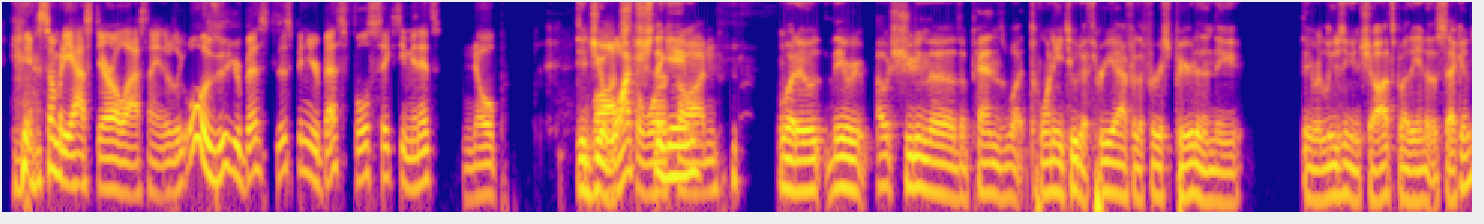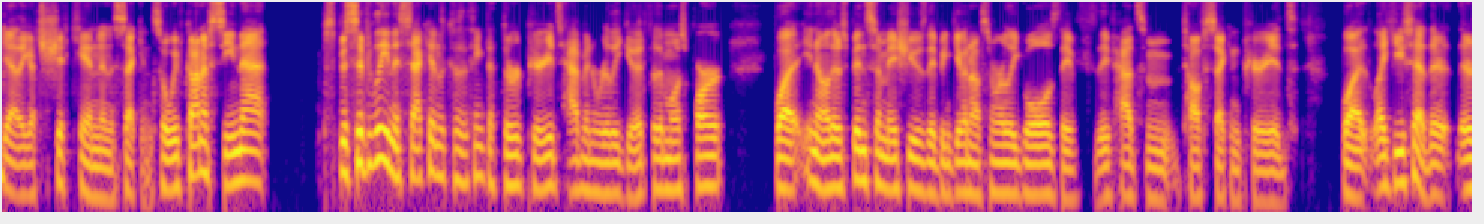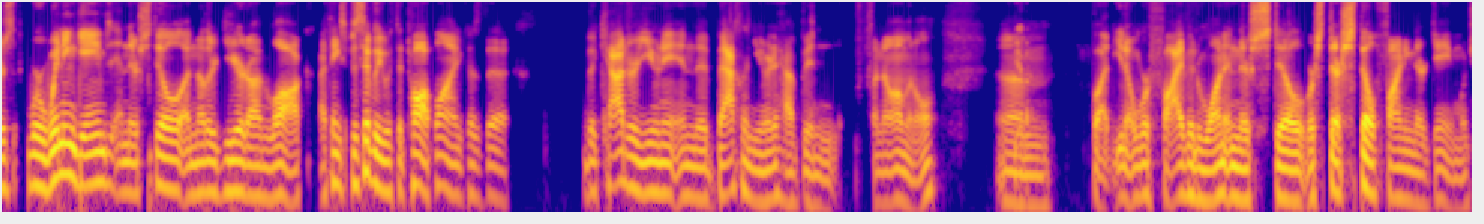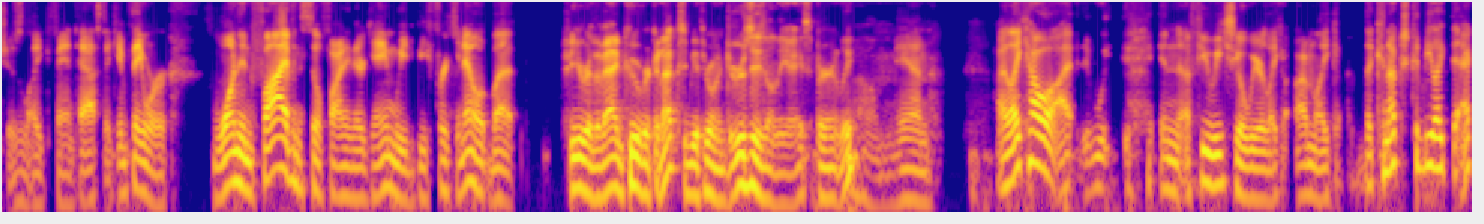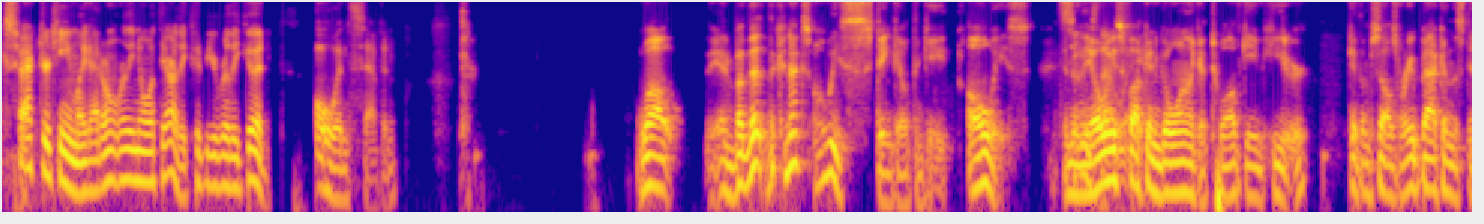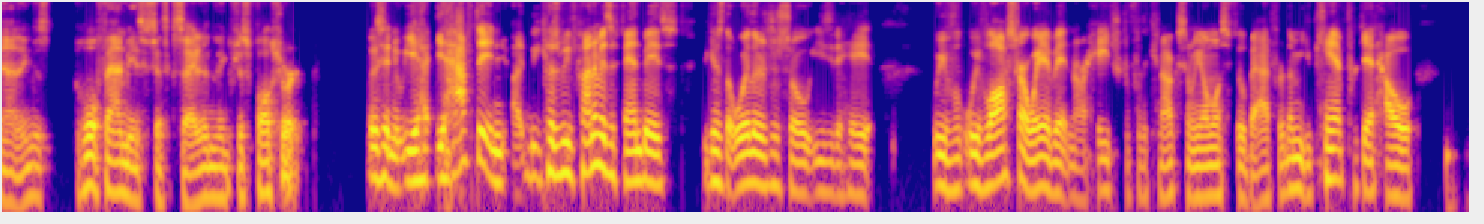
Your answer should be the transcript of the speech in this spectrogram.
You know, somebody asked Darryl last night. They was like, "Oh, is it your best? This been your best full sixty minutes?" Nope. Did you Lots watch the game? What it they were out shooting the the Pens what twenty two to three after the first period, and then they they were losing in shots by the end of the second. Yeah, they got shit canned in a second. So we've kind of seen that specifically in the second because I think the third periods have been really good for the most part. But you know, there's been some issues. They've been giving up some early goals. They've they've had some tough second periods. But like you said, there there's we're winning games and there's still another gear to unlock. I think specifically with the top line because the the Kadri unit and the backline unit have been phenomenal. Um, but you know we're five and one, and they're still we're they're still finding their game, which is like fantastic. If they were one and five and still finding their game, we'd be freaking out. But If you were the Vancouver Canucks, you'd be throwing jerseys on the ice. Apparently, oh man, I like how I we, in a few weeks ago we were like I'm like the Canucks could be like the X Factor team. Like I don't really know what they are. They could be really good. Oh and seven. Well, and but the, the Canucks always stink out the gate, always, and then they always way. fucking go on like a twelve game heater, get themselves right back in the standings. The whole fan base gets excited, and they just fall short. Listen, you ha- you have to uh, because we've kind of as a fan base because the Oilers are so easy to hate. We've we've lost our way a bit in our hatred for the Canucks, and we almost feel bad for them. You can't forget how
